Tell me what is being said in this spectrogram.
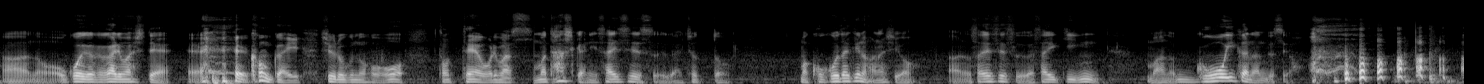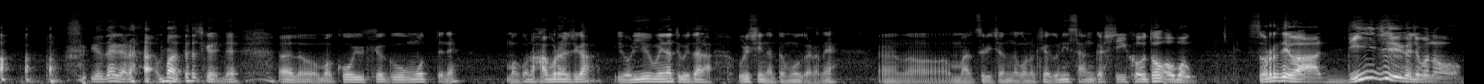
あのお声がかかりまして、えー 今回収録の方を撮っておりますまあ確かに再生数がちょっとまあ、ここだけの話よ。あの、再生数が最近、まあ、あの、5以下なんですよ。いや、だから、まあ確かにね、あの、まあこういう企画を持ってね、まあこの歯ブラシがより有名になってくれたら嬉しいなと思うからね、あの、まつりちゃんのこの企画に参加していこうと思う。それでは、DJ ガチャバの、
